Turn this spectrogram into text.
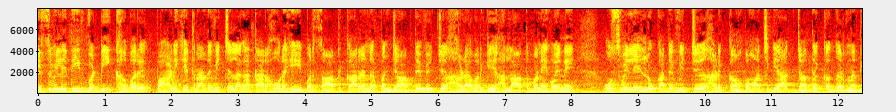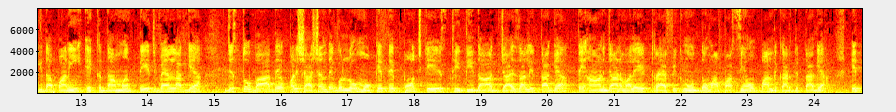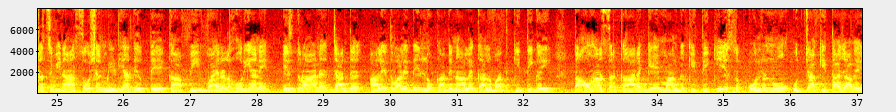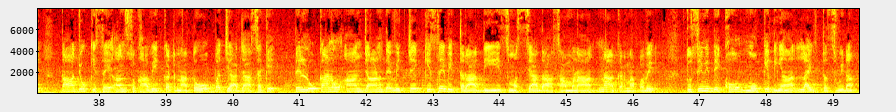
ਇਸ ਵੇਲੇ ਦੀ ਵੱਡੀ ਖਬਰ, ਪਹਾੜੀ ਖੇਤਰਾਂ ਦੇ ਵਿੱਚ ਲਗਾਤਾਰ ਹੋ ਰਹੀ ਬਰਸਾਤ ਕਾਰਨ ਪੰਜਾਬ ਦੇ ਵਿੱਚ ਹੜ੍ਹਾਂ ਵਰਗੇ ਹਾਲਾਤ ਬਣੇ ਹੋਏ ਨੇ। ਉਸ ਵੇਲੇ ਲੋਕਾਂ ਦੇ ਵਿੱਚ ਹੜਕੰਪ ਮਚ ਗਿਆ, ਜਦ ਘੱਗਰ ਨਦੀ ਦਾ ਪਾਣੀ ਇੱਕਦਮ ਤੇਜ਼ ਵਹਿਣ ਲੱਗ ਗਿਆ, ਜਿਸ ਤੋਂ ਬਾਅਦ ਪ੍ਰਸ਼ਾਸਨ ਦੇ ਵੱਲੋਂ ਮੌਕੇ ਤੇ ਪਹੁੰਚ ਕੇ ਸਥਿਤੀ ਦਾ ਜਾਇਜ਼ਾ ਲਿੱਤਾ ਗਿਆ ਤੇ ਆਉਣ ਜਾਣ ਵਾਲੇ ਟ੍ਰੈਫਿਕ ਨੂੰ ਦੋਵਾਂ ਪਾਸਿਓਂ ਬੰਦ ਕਰ ਦਿੱਤਾ ਗਿਆ। ਇਹ ਤਸਵੀਰਾਂ ਸੋਸ਼ਲ ਮੀਡੀਆ ਦੇ ਉੱਤੇ ਕਾਫੀ ਵਾਇਰਲ ਹੋ ਰਹੀਆਂ ਨੇ। ਇਸ ਦੌਰਾਨ ਜਦ ਆਲੇ ਦੁਆਲੇ ਦੇ ਲੋਕਾਂ ਦੇ ਨਾਲ ਗੱਲਬਾਤ ਕੀਤੀ ਗਈ, ਤਾਂ ਉਹਨਾਂ ਸਰਕਾਰ ਅੱਗੇ ਮੰਗ ਕੀਤੀ ਕਿ ਇਸ ਪੁਲ ਨੂੰ ਉੱਚਾ ਕੀਤਾ ਜਾਵੇ, ਤਾਂ ਜੋ ਕਿਸੇ ਅਨਸੁਖਾਵੀ ਘਟਨਾ ਤੋਂ ਬਚਿਆ ਜਾ ਸਕੇ ਤੇ ਲੋਕਾਂ ਨੂੰ ਆਉਣ ਜਾਣ ਦੇ ਵਿੱਚ ਕਿਸੇ ਵੀ ਤਰ੍ਹਾਂ ਦੀ ਸਮੱਸਿਆ ਦਾ ਸਾਹਮਣਾ ਨਾ ਕਰਨਾ ਪਵੇ। ਤੁਸੀਂ ਵੀ ਦੇਖੋ ਮੌਕੇ ਦੀਆਂ ਲਾਈਵ ਤਸਵੀਰਾਂ।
